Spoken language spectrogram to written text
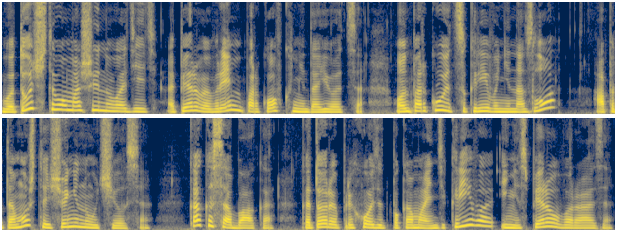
Вот учит его машину водить, а первое время парковка не дается. Он паркуется криво не на зло, а потому что еще не научился. Как и собака, которая приходит по команде криво и не с первого раза,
